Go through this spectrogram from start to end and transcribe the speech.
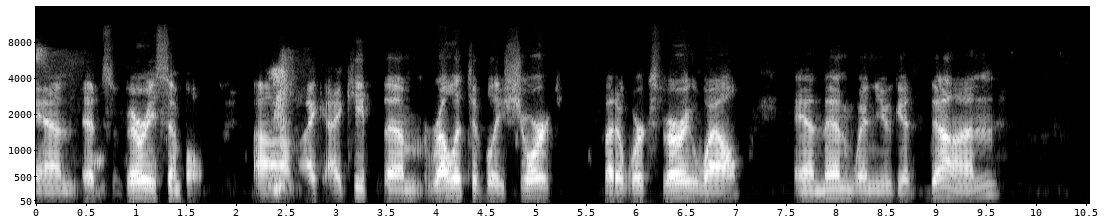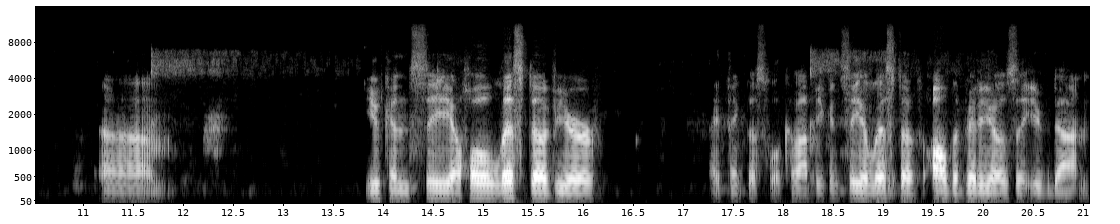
and it's very simple. Um, I, I keep them relatively short, but it works very well. And then when you get done, um, you can see a whole list of your, I think this will come up. You can see a list of all the videos that you've done.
